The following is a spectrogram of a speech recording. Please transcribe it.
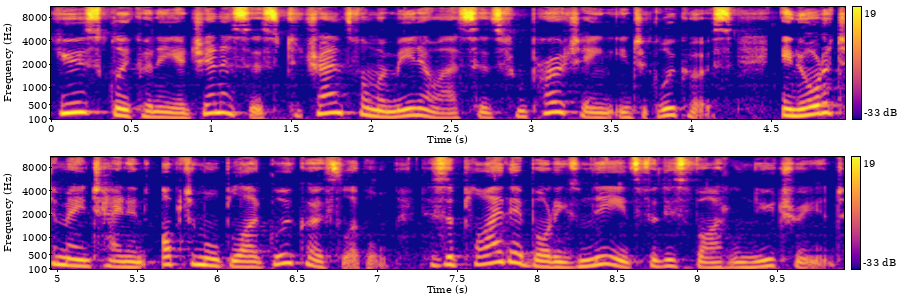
use gluconeogenesis to transform amino acids from protein into glucose in order to maintain an optimal blood glucose level to supply their body's needs for this vital nutrient.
